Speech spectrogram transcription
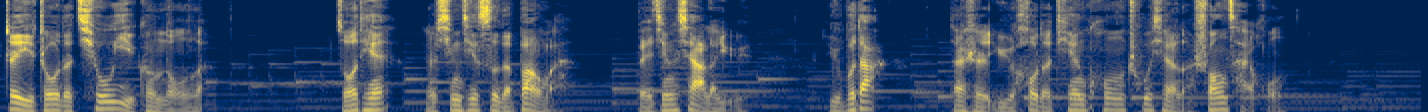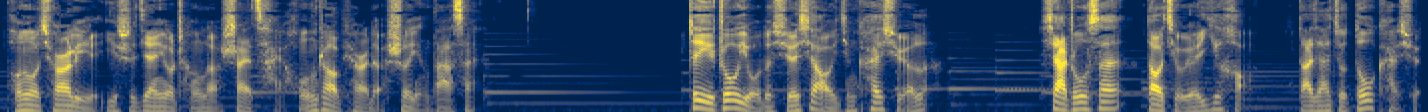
这一周的秋意更浓了。昨天是星期四的傍晚，北京下了雨，雨不大，但是雨后的天空出现了双彩虹。朋友圈里一时间又成了晒彩虹照片的摄影大赛。这一周有的学校已经开学了。下周三到九月一号，大家就都开学。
